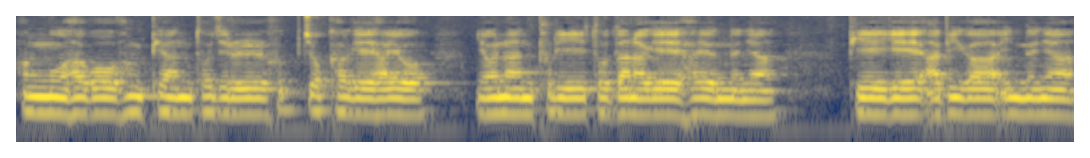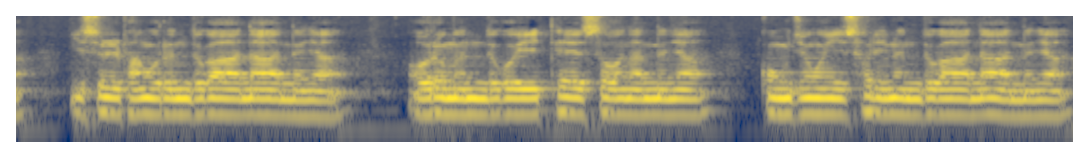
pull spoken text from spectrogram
황무하고 황폐한 토지를 흡족하게 하여 연한 풀이 돋아나게 하였느냐? 비에게 아비가 있느냐? 이슬 방울은 누가 낳았느냐? 얼음은 누구의 태에서 났느냐? 공중의 서리는 누가 낳았느냐?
